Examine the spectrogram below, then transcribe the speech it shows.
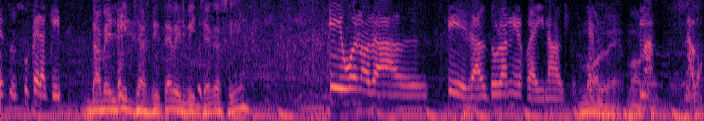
És un superequip. de Bellvitge, has dit, eh? Bellvitge, que sí? Sí, bueno, del, sí, del Duran i Reinals. Molt bé, molt bé. No, no,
